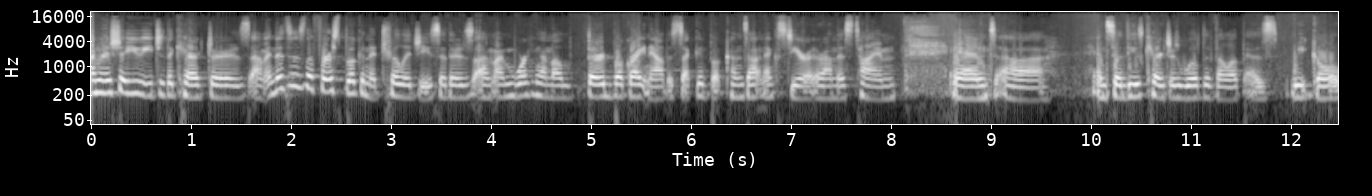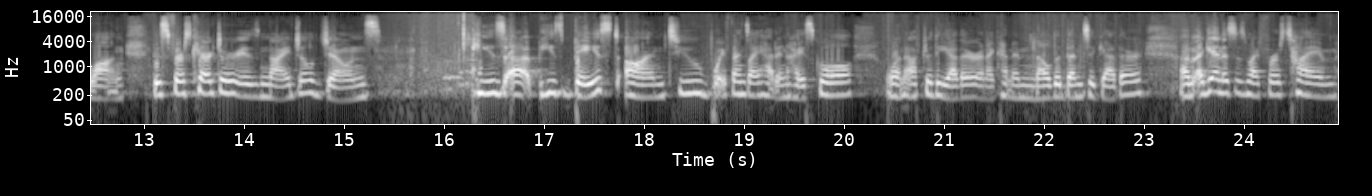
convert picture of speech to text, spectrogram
I'm going to show you each of the characters, um, and this is the first book in a trilogy. So there's, um, I'm working on the third book right now. The second book comes out next year around this time, and uh, and so these characters will develop as we go along. This first character is Nigel Jones. He's uh, he's based on two boyfriends I had in high school, one after the other, and I kind of melded them together. Um, again, this is my first time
